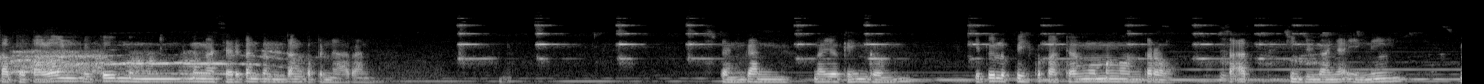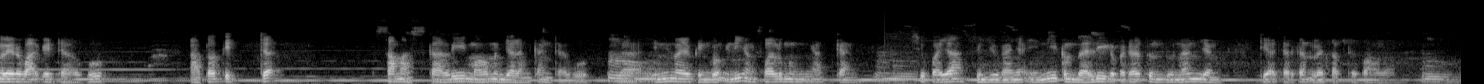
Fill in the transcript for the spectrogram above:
Sabdo Palon itu mengajarkan tentang kebenaran sedangkan Naya Genggong itu lebih kepada ngomong ngontrol saat junjungannya ini melirwake dawuh atau tidak sama sekali mau menjalankan dawuh. Nah, Hmm. ini Naya Genggong ini yang selalu mengingatkan Hmm. supaya junjungannya ini kembali kepada tuntunan yang diajarkan oleh Sabda Pala. Hmm.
